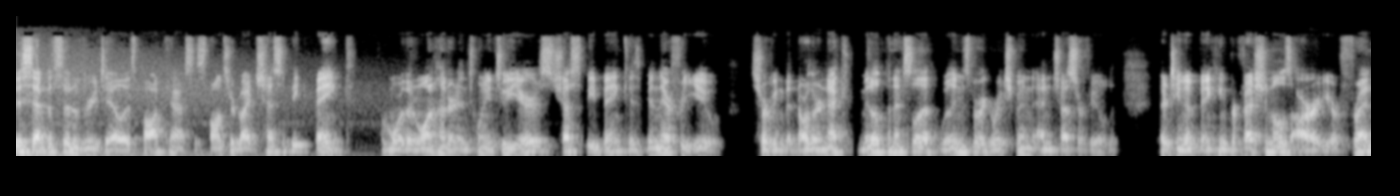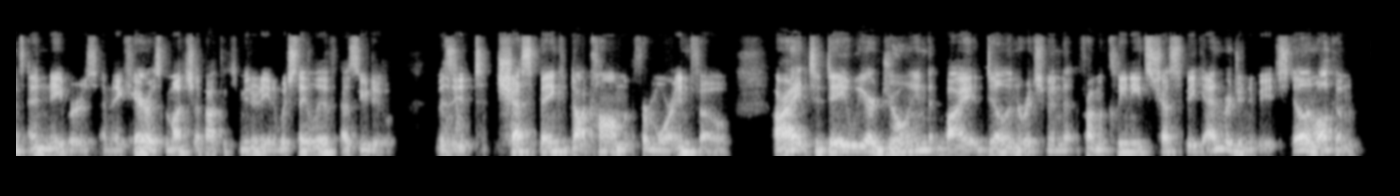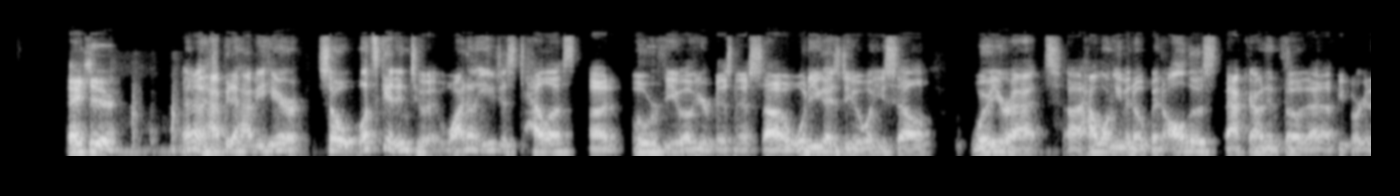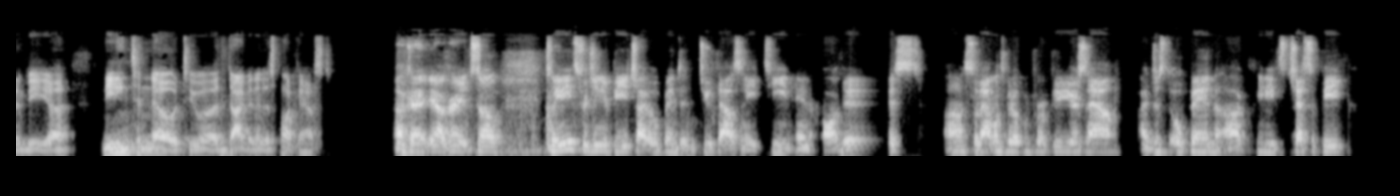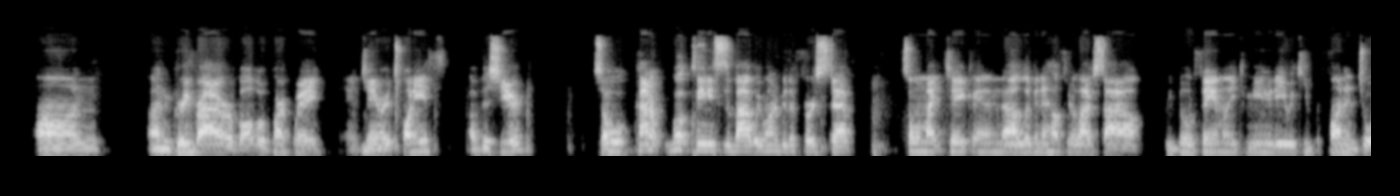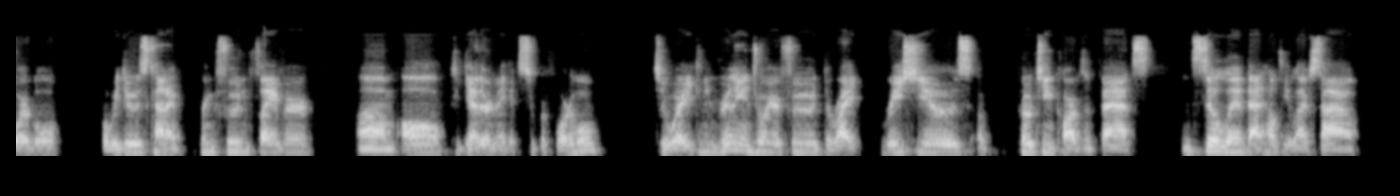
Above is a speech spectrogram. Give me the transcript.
This episode of the Retail Is Podcast is sponsored by Chesapeake Bank. For more than 122 years, Chesapeake Bank has been there for you, serving the Northern Neck, Middle Peninsula, Williamsburg, Richmond, and Chesterfield. Their team of banking professionals are your friends and neighbors, and they care as much about the community in which they live as you do. Visit chesbank.com for more info. All right, today we are joined by Dylan Richmond from Clean Eats Chesapeake and Virginia Beach. Dylan, welcome. Thank you. Yeah, happy to have you here. So let's get into it. Why don't you just tell us an overview of your business? Uh, what do you guys do? What you sell? Where you're at? Uh, how long you've been open? All those background info that uh, people are going to be uh, needing to know to uh, dive into this podcast. Okay, yeah, great. So, Clean Eats Virginia Beach, I opened in 2018 in August. Uh, so that one's been open for a few years now. I just opened Clean Eats Chesapeake on on Greenbrier or Volvo Parkway January 20th of this year. So, kind of what Clean Eats is about, we want to be the first step someone might take in uh, living a healthier lifestyle. We build family, community, we keep it fun, enjoyable. What we do is kind of bring food and flavor um, all together and make it super affordable to where you can really enjoy your food, the right ratios of protein, carbs, and fats, and still live that healthy lifestyle.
